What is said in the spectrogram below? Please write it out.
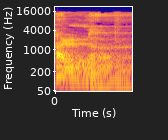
Hello.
